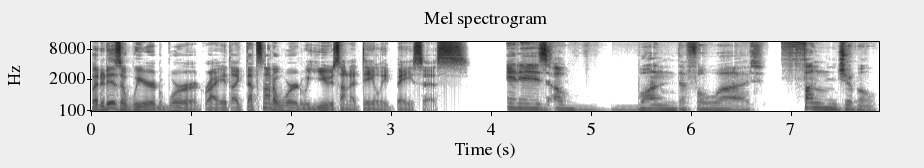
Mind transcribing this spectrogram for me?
But it is a weird word, right? Like that's not a word we use on a daily basis. It is a wonderful word. Fungible.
